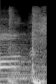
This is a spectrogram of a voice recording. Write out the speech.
on the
